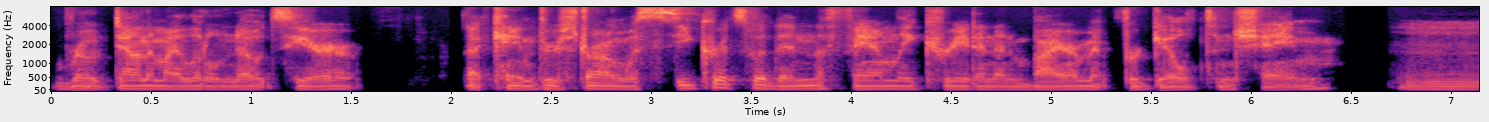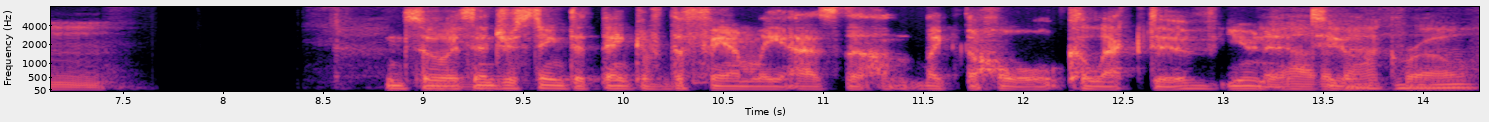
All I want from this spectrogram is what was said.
wrote down in my little notes here that came through strong was secrets within the family create an environment for guilt and shame. Mm. And so it's interesting to think of the family as the like the whole collective unit Yeah, the too. macro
